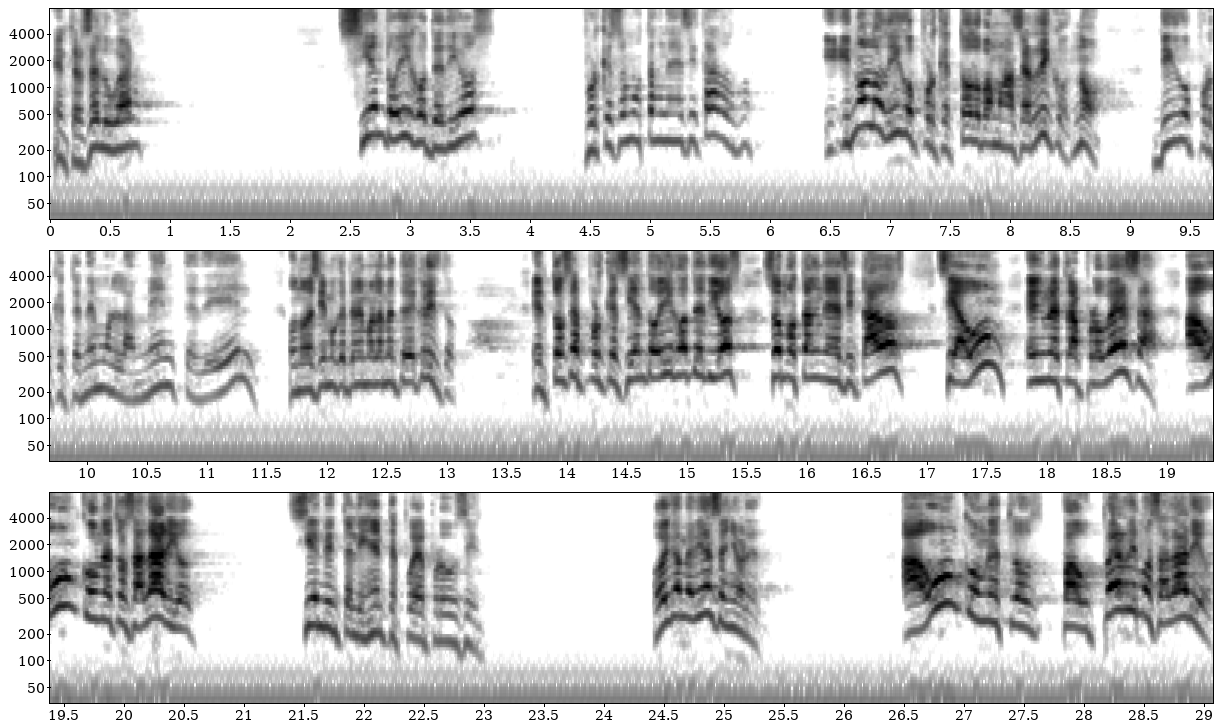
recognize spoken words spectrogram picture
En tercer lugar, siendo hijos de Dios, ¿por qué somos tan necesitados? Y, y no lo digo porque todos vamos a ser ricos, no. Digo porque tenemos la mente de Él. ¿O no decimos que tenemos la mente de Cristo? Entonces, porque siendo hijos de Dios somos tan necesitados, si aún en nuestra proveza, aún con nuestro salario, siendo inteligentes puede producir. Óigame bien, señores. Aún con nuestros paupérrimos salarios,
